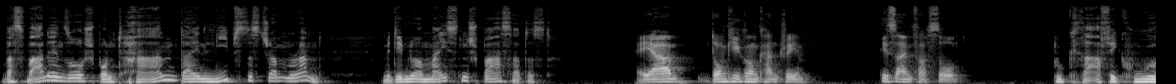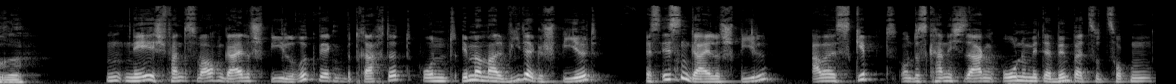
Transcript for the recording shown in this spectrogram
Was war denn so spontan dein liebstes Jump'n'Run, mit dem du am meisten Spaß hattest? Ja, Donkey Kong Country ist einfach so. Du Grafikhure. Nee, ich fand, es war auch ein geiles Spiel, rückwirkend betrachtet und immer mal wieder gespielt. Es ist ein geiles Spiel, aber es gibt, und das kann ich sagen, ohne mit der Wimper zu zucken,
